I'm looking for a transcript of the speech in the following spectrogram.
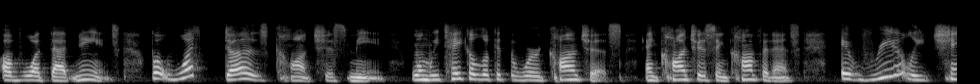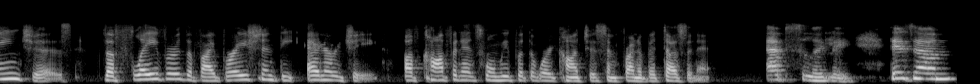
of what that means. But what does conscious mean? When we take a look at the word conscious and conscious and confidence, it really changes the flavor, the vibration, the energy of confidence when we put the word conscious in front of it, doesn't it? Absolutely. There's um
